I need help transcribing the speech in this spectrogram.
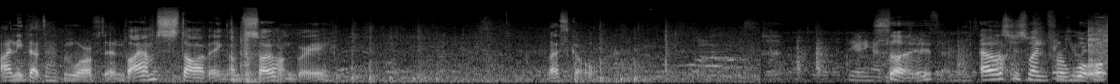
I need that to happen more often. But I am starving. I'm so hungry. Let's go. So, Els just went for a walk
